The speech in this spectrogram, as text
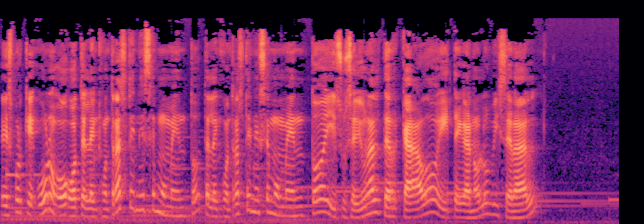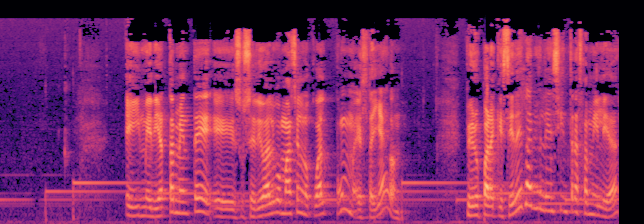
es porque uno, o, te la encontraste en ese momento, te la encontraste en ese momento y sucedió un altercado y te ganó lo visceral. E inmediatamente eh, sucedió algo más en lo cual, ¡pum!, estallaron. Pero para que se dé la violencia intrafamiliar,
